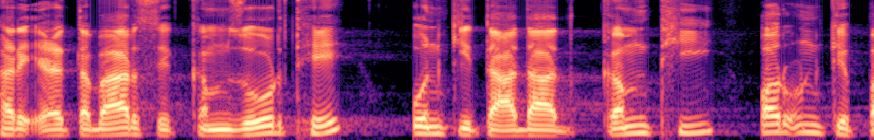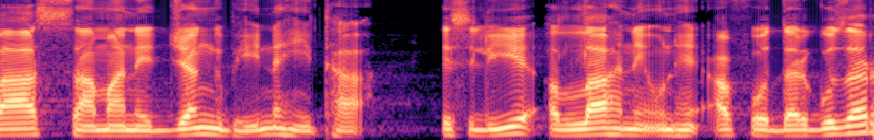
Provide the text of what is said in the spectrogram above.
ہر اعتبار سے کمزور تھے، ان کی تعداد کم تھی اور ان کے پاس سامان جنگ بھی نہیں تھا۔ اس لیے اللہ نے انہیں افو درگزر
